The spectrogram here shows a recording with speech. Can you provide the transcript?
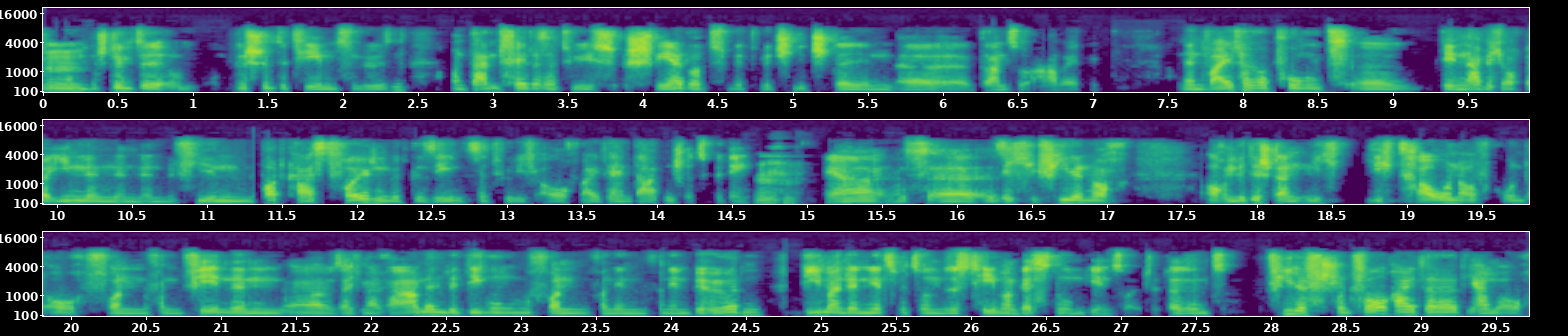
mhm. um bestimmte, um bestimmte Themen zu lösen. Und dann fällt es natürlich schwer, dort mit, mit Schnittstellen äh, dran zu arbeiten. Ein weiterer Punkt, äh, den habe ich auch bei Ihnen in, in, in vielen Podcast-Folgen mitgesehen, ist natürlich auch weiterhin Datenschutzbedenken. Mhm. Ja, dass äh, sich viele noch auch im Mittelstand nicht, nicht trauen aufgrund auch von, von fehlenden, äh, sag ich mal, Rahmenbedingungen von, von, den, von den Behörden, wie man denn jetzt mit so einem System am besten umgehen sollte. Da sind viele schon Vorreiter, die haben auch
